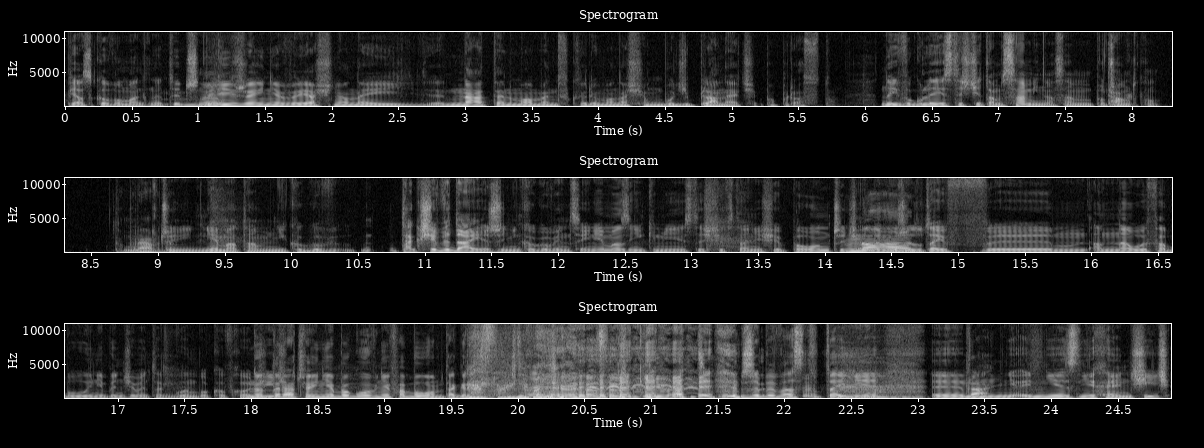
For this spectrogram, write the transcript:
piaskowo-magnetyczna. bliżej niewyjaśnionej na ten moment, w którym ona się budzi planecie po prostu. No i w ogóle jesteście tam sami na samym początku. To prawda. Czyli nie ma tam nikogo. Tak się wydaje, że nikogo więcej nie ma, z nikim nie jesteście w stanie się połączyć, No, ale może tutaj w ym, annały fabuły nie będziemy tak głęboko No wchodzić, to raczej nie, bo głównie fabułą tak gra nie będziemy oszukiwać. żeby was tutaj nie, ym, Tak. nie, nie zniechęcić.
